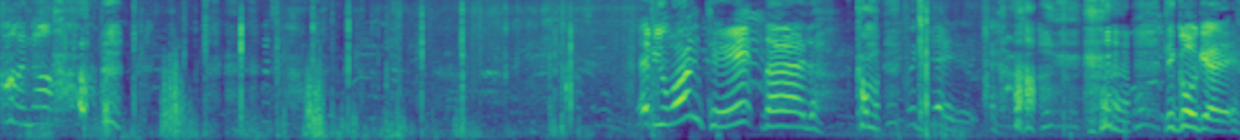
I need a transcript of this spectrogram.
Oh no. If you want it, then come on, get it. then go get it.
